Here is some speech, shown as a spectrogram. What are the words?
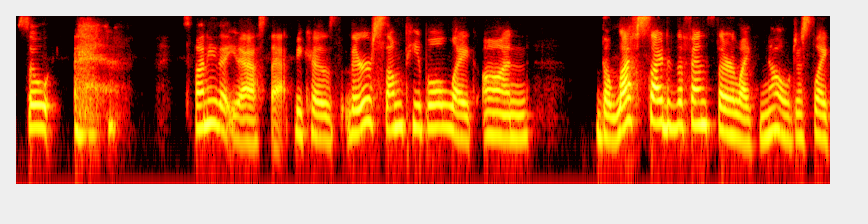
So, it's funny that you asked that because there are some people like on the left side of the fence that are like no just like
